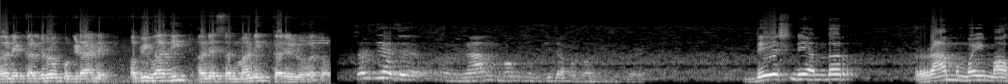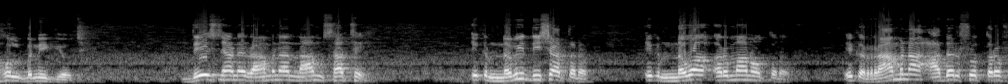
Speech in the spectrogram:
અને કલરવ બગડાને અભિવાદિત અને સન્માનિત કરેલો હતો. દેશની અંદર રામમય માહોલ બની ગયો છે. દેશ જાણે રામના નામ સાથે એક નવી દિશા તરફ એક નવા અરમાનો તરફ એક રામના આદર્શો તરફ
